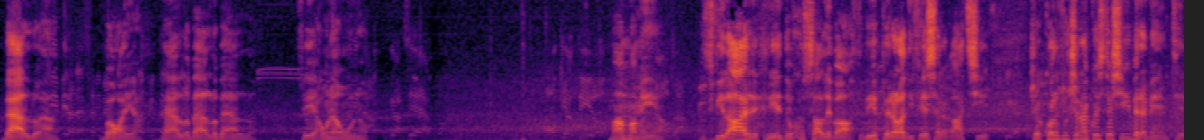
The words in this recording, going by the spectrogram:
Bello, eh. Boia. Bello, bello, bello. Sì, 1 a 1. Mamma mia. Svilar credo che si levato. Lì però la difesa, ragazzi. Cioè, quando succede questo sì, veramente.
